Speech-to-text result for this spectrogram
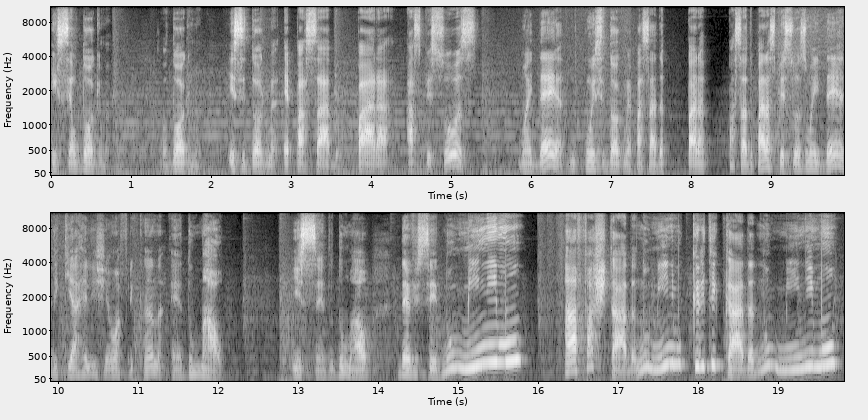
Esse é o dogma. É o dogma. Esse dogma é passado para as pessoas, uma ideia, com esse dogma é passada para, passado para as pessoas uma ideia de que a religião africana é do mal. E sendo do mal, deve ser, no mínimo, afastada, no mínimo criticada, no mínimo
